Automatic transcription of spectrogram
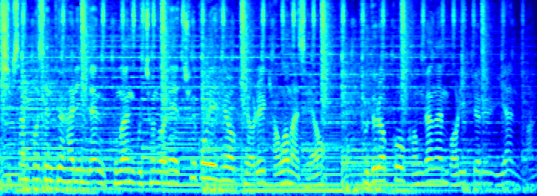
23% 할인된 99,000원의 최고의 헤어 케어를 경험하세요. 부드럽고 건강한 머릿결을 위한 완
